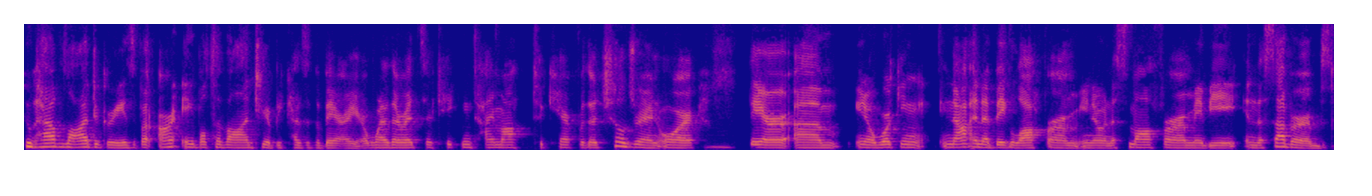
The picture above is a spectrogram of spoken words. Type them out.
who have law degrees but aren't able to volunteer because of a barrier, whether it's they're taking time off to care for their children or they're, um, you know, working not in a big law firm, you know, in a small firm, maybe in the suburbs,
